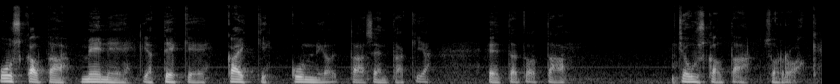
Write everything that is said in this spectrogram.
uskaltaa, menee ja tekee, kaikki kunnioittaa sen takia, että tota, se uskaltaa, se on rohkea.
